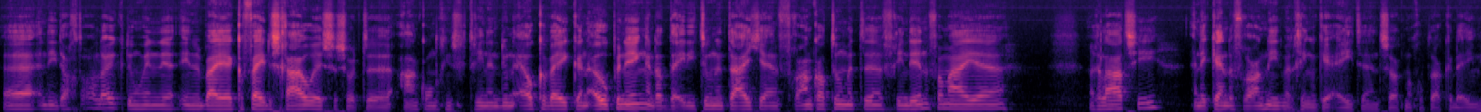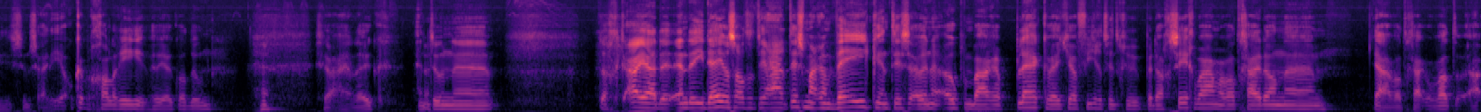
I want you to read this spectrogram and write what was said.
Eh, en die dacht, oh leuk, doen we in, de, in, bij eh, Café de Schouw, is een soort eh, aankondigingsvitrine. En doen elke week een opening. En dat deed hij toen een tijdje. En Frank had toen met een vriendin van mij een relatie. En ik kende Frank niet, maar ging een keer eten. En toen zat ik nog op de academie. Dus toen zei hij, "Yo, ik heb een galerie, wil je ook wel doen? ik zei, ja, leuk. En toen dacht ik, ah ja, de, en de idee was altijd, ja, het is maar een week. En het is een openbare plek, weet je wel, 24 uur per dag zichtbaar. Maar wat ga je dan, eh, ja, wat ga, wat, ah,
